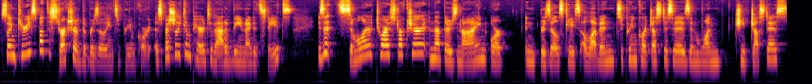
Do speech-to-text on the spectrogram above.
So I'm curious about the structure of the Brazilian Supreme Court, especially compared to that of the United States. Is it similar to our structure in that there's nine, or in Brazil's case, 11 Supreme Court justices and one Chief Justice?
